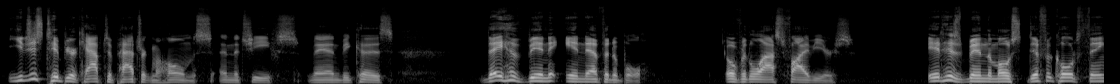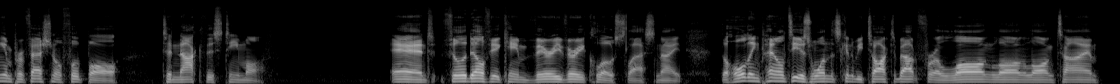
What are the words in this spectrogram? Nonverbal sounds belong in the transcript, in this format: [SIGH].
you just tip your cap to Patrick Mahomes and the Chiefs, man, because they have been inevitable over the last five years. It has been the most difficult thing in professional football to knock this team off. And Philadelphia came very, very close last night. The holding penalty is one that's going to be talked about for a long, long, long time.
